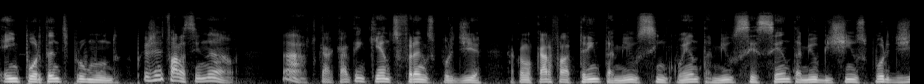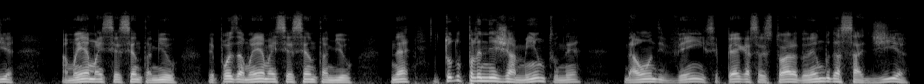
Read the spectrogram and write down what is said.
é importante para o mundo. Porque a gente fala assim, não, ah, o cara tem 500 frangos por dia. Aí quando o cara fala 30 mil, 50 mil, 60 mil bichinhos por dia, amanhã mais 60 mil, depois da manhã mais 60 mil, né? E todo o planejamento, né? Da onde vem, você pega essa história do lembro da sadia,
